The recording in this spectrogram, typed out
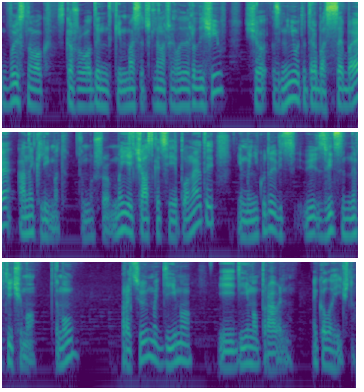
висновок скажу один такий меседж для наших глядачів, що змінювати треба себе, а не клімат. Тому що ми є частка цієї планети, і ми нікуди від, від- звідси не втічемо. Тому працюємо, діємо і діємо правильно, екологічно.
